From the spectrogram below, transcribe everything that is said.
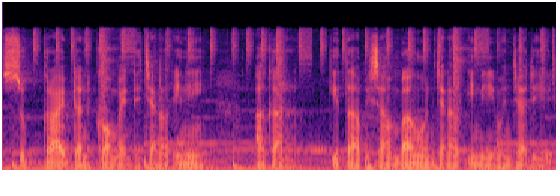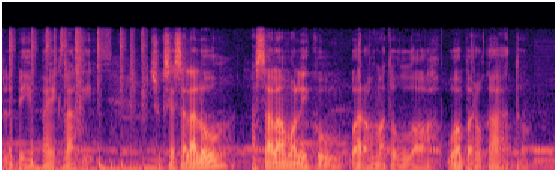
subscribe, dan komen di channel ini agar kita bisa membangun channel ini menjadi lebih baik lagi. Sukses selalu. Assalamualaikum warahmatullahi wabarakatuh.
